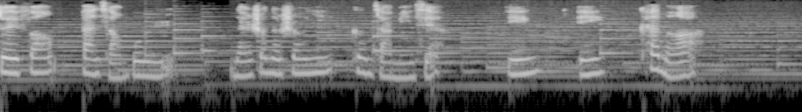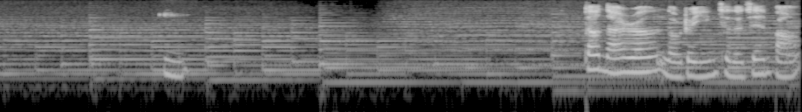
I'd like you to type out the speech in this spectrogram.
对方半晌不语，男生的声音更加明显：“莹莹，开门啊！”“嗯。”当男人搂着莹姐的肩膀，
